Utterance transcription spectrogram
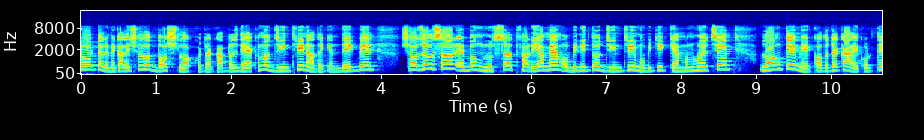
টোটাল এমএ কালেকশন হলো দশ লক্ষ টাকা। আপনারা যদি এখনও জিন থ্রি না থাকেন, দেখবেন সজল স্যার এবং নুসরাত ফারিয়া ম্যাম অভিনীত জিন থ্রি মুভিটি কেমন হয়েছে? লং টাইমে কত টাকা আয় করতে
